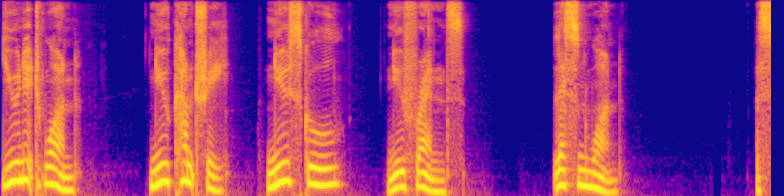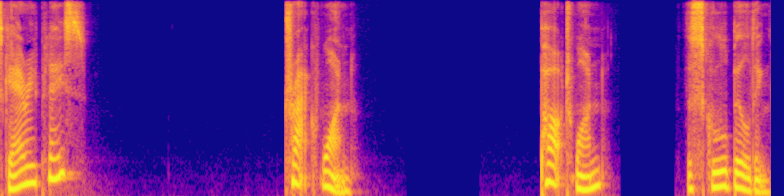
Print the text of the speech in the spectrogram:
Unit 1 New Country, New School, New Friends. Lesson 1 A Scary Place? Track 1 Part 1 The School Building.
